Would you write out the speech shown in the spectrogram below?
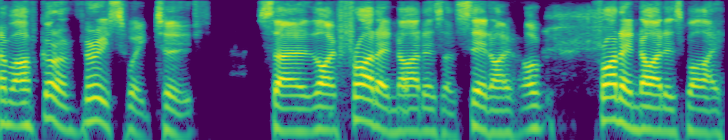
and I've got a very sweet tooth. So like Friday night, as I've said, I I'll, Friday night is my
